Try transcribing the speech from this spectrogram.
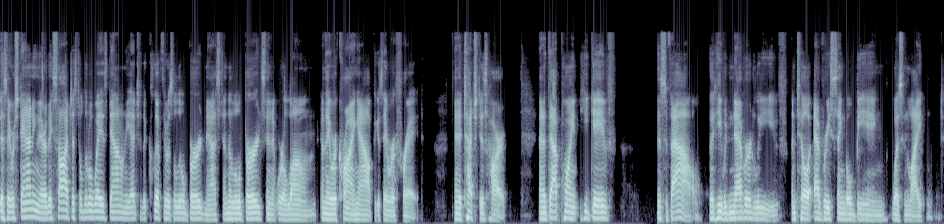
As they were standing there, they saw just a little ways down on the edge of the cliff, there was a little bird nest, and the little birds in it were alone, and they were crying out because they were afraid and it touched his heart. And at that point, he gave this vow that he would never leave until every single being was enlightened.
